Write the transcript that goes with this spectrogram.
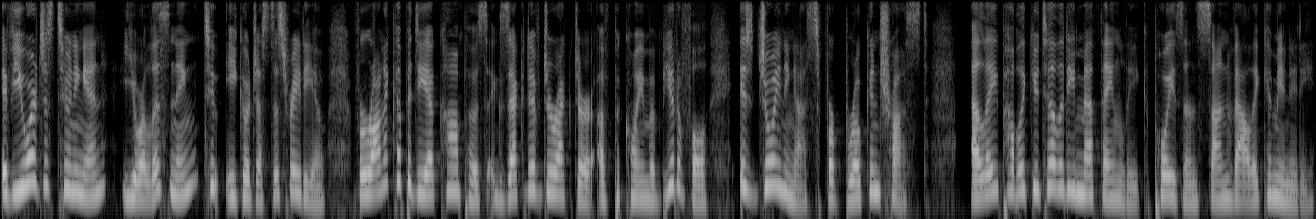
If you are just tuning in, you are listening to Eco Justice Radio. Veronica Padilla Campos, Executive Director of Pacoima Beautiful, is joining us for Broken Trust, LA Public Utility Methane Leak Poisons Sun Valley Community.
